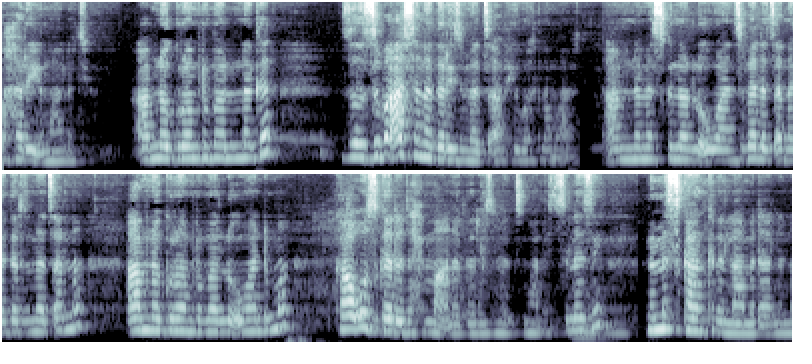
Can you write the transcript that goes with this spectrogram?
ባህሪ እዩ ማለት እዩ ኣብ ነጉረምርመሉ ነገር ዝ- ዝበኣሰ ነገር እዩ ዝመጽእ ኣብ ሂወትና ማለት እዩ ኣብ ነመስግነሉ እዋን ዝበለጸ ነገር ዝመጸልና ኣብ ነጉረምርመሉ እዋን ድማ ካብኡ ዝገደደ ሕማቅ ነገር እዩ ዝመፅእ ማለት እዩ ስለዚ ምምስጋን ክንላመድ ኣለና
